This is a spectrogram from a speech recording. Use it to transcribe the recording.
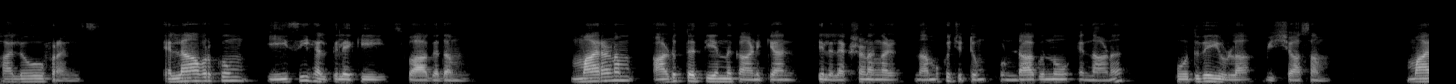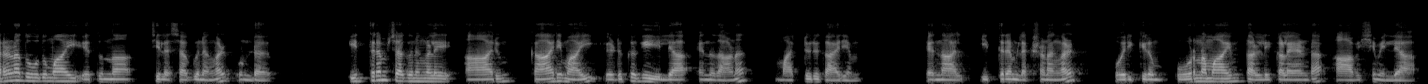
ഹലോ ഫ്രണ്ട്സ് എല്ലാവർക്കും ഈസി ഹെൽത്തിലേക്ക് സ്വാഗതം. മരണം അടുത്തെത്തിയെന്ന് കാണിക്കാൻ ചില ലക്ഷണങ്ങൾ നമുക്ക് ചുറ്റും ഉണ്ടാകുന്നു എന്നാണ് പൊതുവെയുള്ള വിശ്വാസം. മരണദൂതുമായി എത്തുന്ന ചില ശകുനങ്ങൾ ഉണ്ട്. ഇത്തരം ശകുനങ്ങളെ ആരും കാര്യമായി എടുക്കുകയില്ല എന്നതാണ് മറ്റൊരു കാര്യം. എന്നാൽ ഇത്തരം ലക്ഷണങ്ങൾ ഒരിക്കലും പൂർണമായും തള്ളിക്കളയേണ്ട ആവശ്യമില്ല.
